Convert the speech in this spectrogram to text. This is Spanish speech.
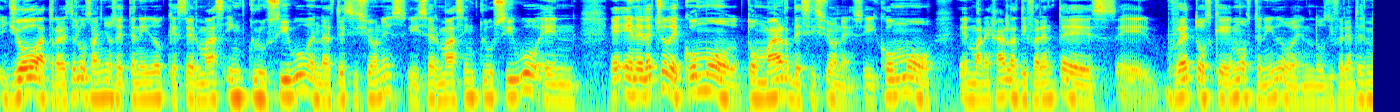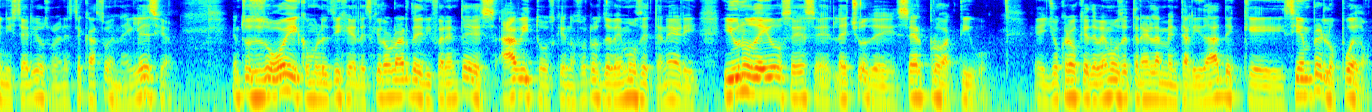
yo a través de los años he tenido que ser más inclusivo en las decisiones y ser más inclusivo en, en el hecho de cómo tomar decisiones y cómo eh, manejar los diferentes eh, retos que hemos tenido en los diferentes ministerios o en este caso en la iglesia. Entonces hoy, como les dije, les quiero hablar de diferentes hábitos que nosotros debemos de tener y, uno de ellos es el hecho de ser proactivo. Eh, yo creo que debemos de tener la mentalidad de que siempre lo puedo.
